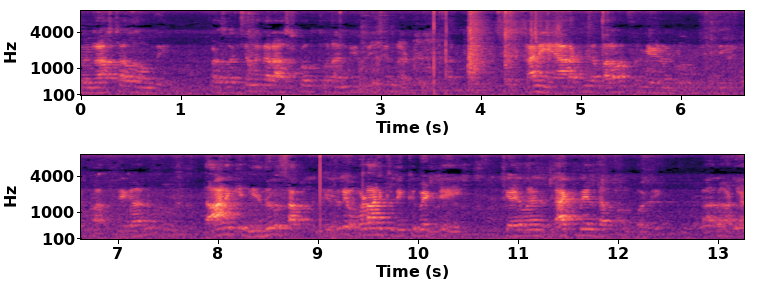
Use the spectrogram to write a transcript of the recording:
కొన్ని రాష్ట్రాల్లో ఉంది. ఇక్కడ స్వచ్ఛందంగా రాష్ట్ర ప్రభుత్వాలు అంగీకరించినట్టు కానీ ఆ రకంగా బలవంతం చేయడం పద్ధతి కాదు దానికి నిధులు నిధులు ఇవ్వడానికి లింక్ పెట్టి చేయడం అనేది బ్లాక్ మెయిల్ తప్ప ఇంకోటి కాదు. అట్లా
